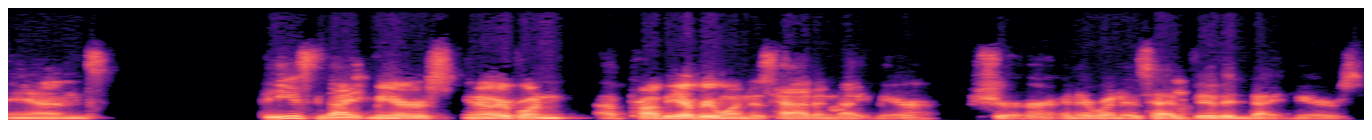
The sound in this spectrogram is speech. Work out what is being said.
and these nightmares, you know, everyone, uh, probably everyone has had a nightmare, sure, and everyone has had vivid nightmares.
